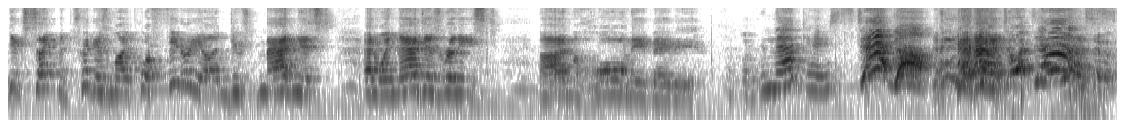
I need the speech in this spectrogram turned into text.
the excitement triggers my porphyria-induced madness, and when that is released, I'm horny, baby. In that case, stand up! Do a dance! 私も。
